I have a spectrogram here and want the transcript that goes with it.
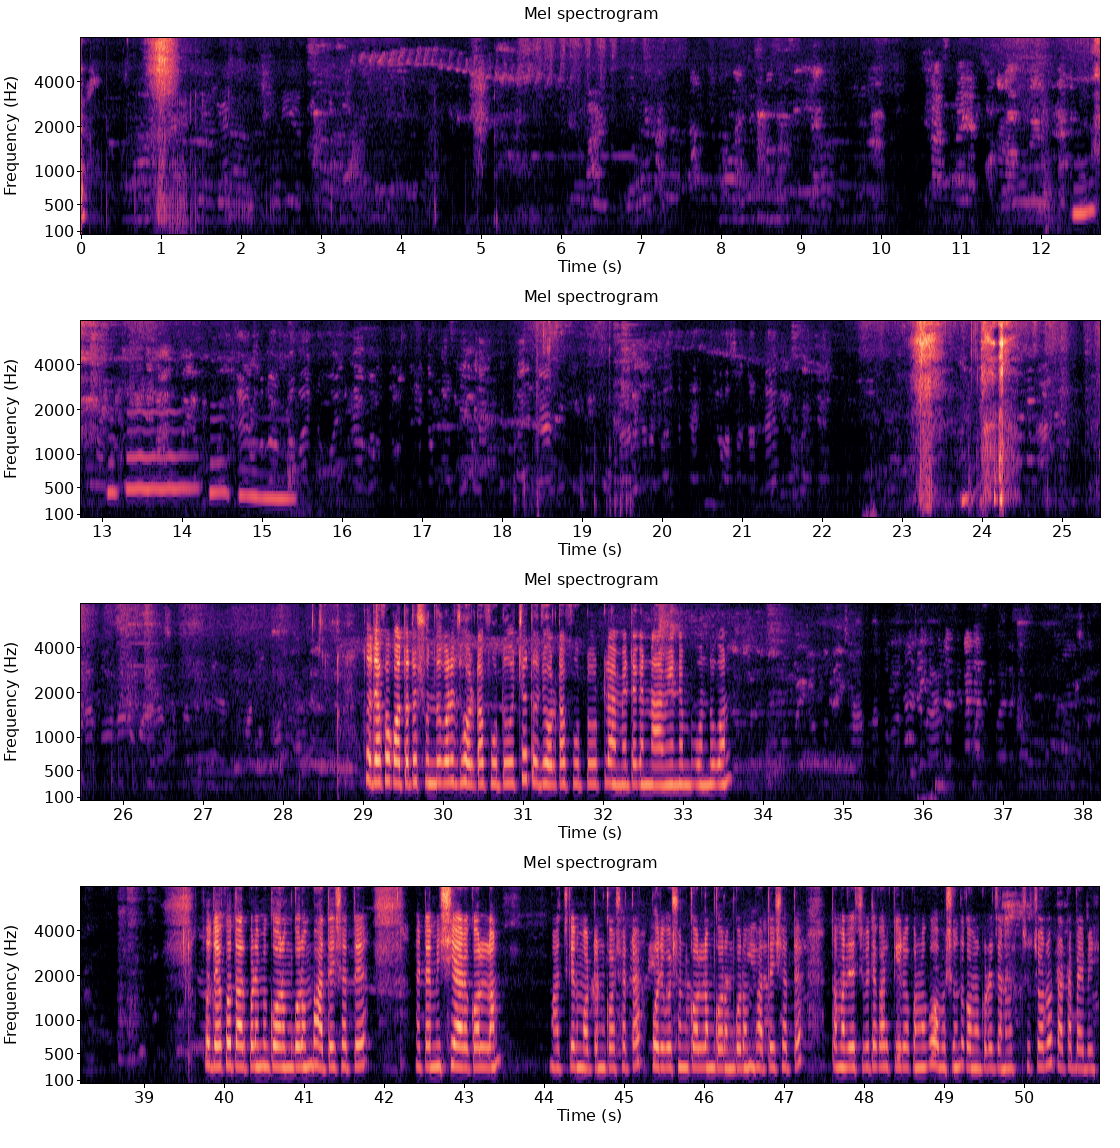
তো দেখো কতটা সুন্দর করে ঝোলটা ফুটে উঠছে। তো ঝোলটা ফুটে উঠলে আমি এটাকে নামিয়ে নেব বন্ধুগণ। তো দেখো তারপরে আমি গরম গরম ভাতের সাথে এটা আমি শেয়ার করলাম। আজকের মটন কষাটা পরিবেশন করলাম গরম গরম ভাতের সাথে। তো আমার রেসিপিটা কার কীরকম লাগবে অবশ্যই কমেন্ট করে জানাচ্ছি চলো, টাটা বাই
